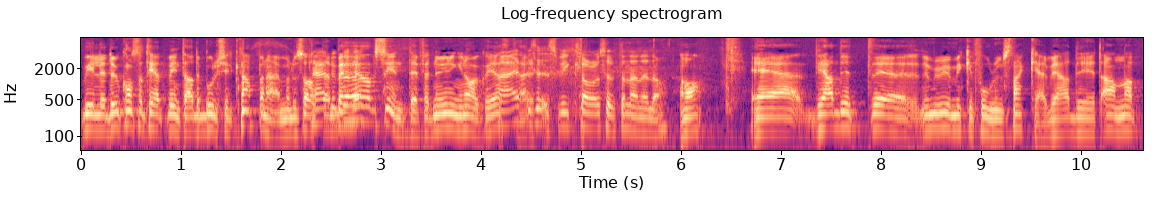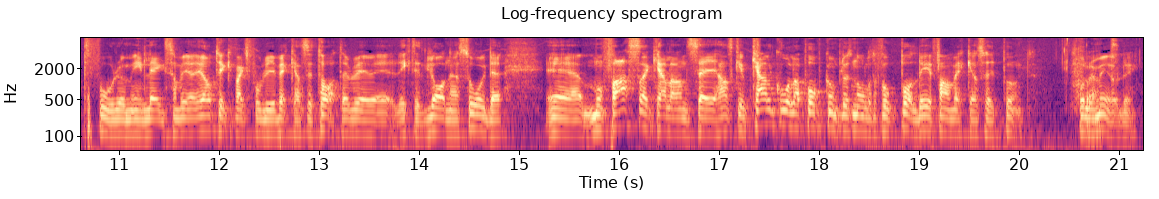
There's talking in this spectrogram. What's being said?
ville du konstatera att vi inte hade bullshit-knappen här men du sa att Nej, den behöv- behövs ju inte för att nu är det ingen AIK-gäst Nej, här. precis. Vi klarar oss utan den idag. Ja. Eh, vi hade ett, eh, nu blir det mycket forumsnack här. Vi hade ett annat foruminlägg som vi, jag tycker faktiskt får bli veckans citat. Jag blev eh, riktigt glad när jag såg det. Eh, Mufasa kallar han sig. Han skrev kall cola, popcorn plus 08 fotboll. Det är fan veckans höjdpunkt. Håller du med Ulrik?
